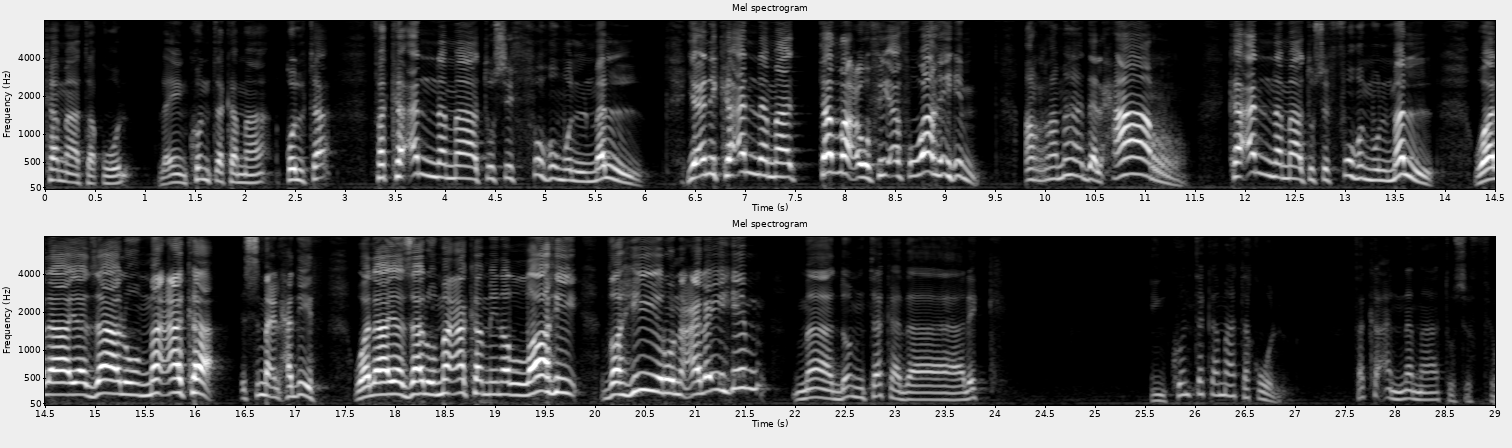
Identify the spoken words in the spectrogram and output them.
كما تقول لئن كنت كما قلت فكأنما تسفهم المل. يعني كأنما تضع في أفواههم الرماد الحار. كأنما تسفهم المل. ولا يزال معك اسمع الحديث ولا يزال معك من الله ظهير عليهم ما دمت كذلك. إن كنت كما تقول. فكأنما تسف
